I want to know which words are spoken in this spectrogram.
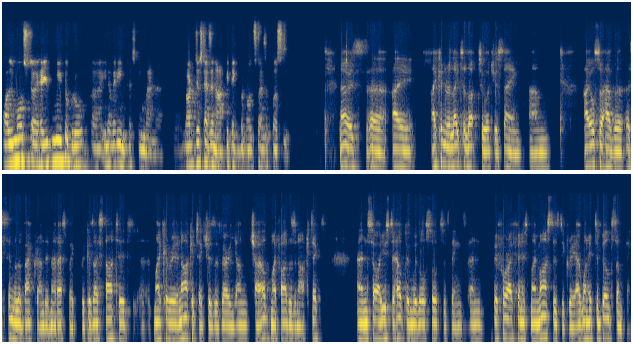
almost uh, helped me to grow uh, in a very interesting manner, not just as an architect, but also as a person. No, it's uh, I I can relate a lot to what you're saying. Um, I also have a, a, similar background in that aspect because I started uh, my career in architecture as a very young child. My father's an architect, and so I used to help him with all sorts of things. And before I finished my master's degree, I wanted to build something.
